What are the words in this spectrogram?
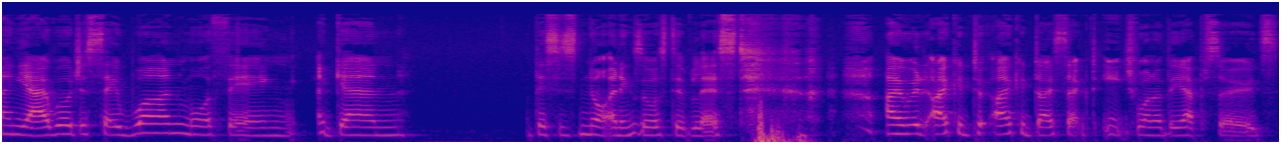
And yeah, I will just say one more thing. Again, this is not an exhaustive list. I would I could I could dissect each one of the episodes,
